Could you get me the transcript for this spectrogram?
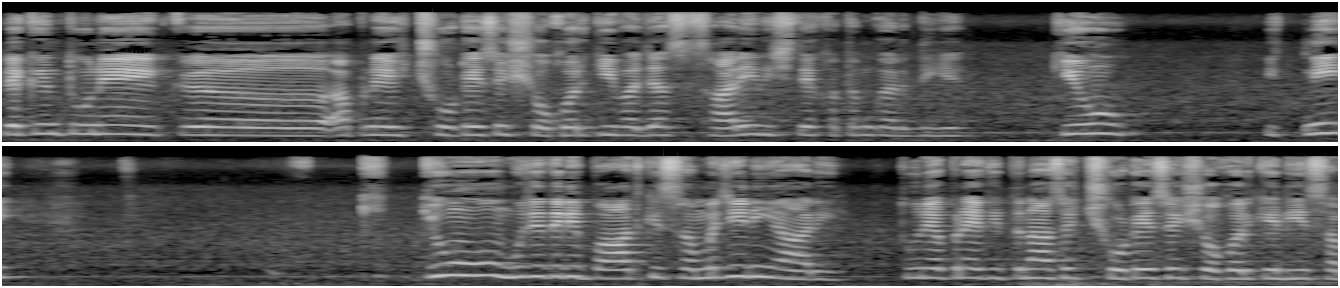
لیکن تو نے ایک اپنے چھوٹے سے شوہر کی وجہ سے سارے رشتے ختم کر دیے۔ کیوں؟ اتنی کیوں مجھے تیری بات کی سمجھ ہی نہیں آ رہی؟ تو نے اپنے اتنا سے چھوٹے سے شوہر کے لیے سب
